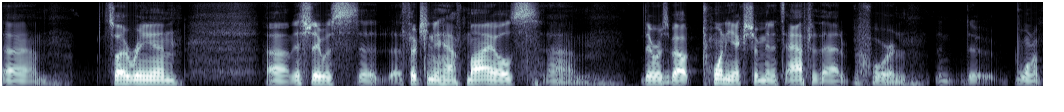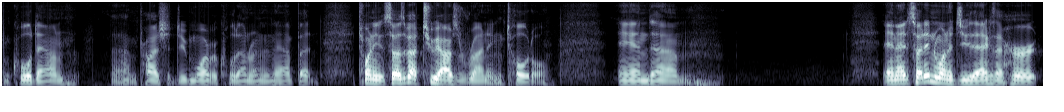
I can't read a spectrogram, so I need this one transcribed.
um, so I ran. Um, yesterday was uh, 13 and a half miles. Um, there was about 20 extra minutes after that before the warm up and cool down. Um, probably should do more of a cool down run than that, but 20. So it was about two hours of running total, and um, and I, so I didn't want to do that because I hurt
